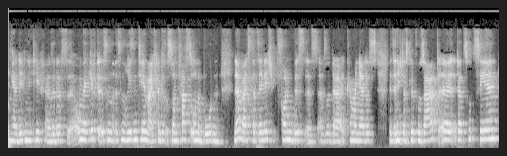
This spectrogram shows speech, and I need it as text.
Ja, definitiv. Also das äh, Umweltgifte ist ein, ist ein Riesenthema. Ich finde, das ist so ein Fass ohne Boden, ne, weil es tatsächlich von bis ist. Also da kann man ja das letztendlich das Glyphosat äh, dazu zählen,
